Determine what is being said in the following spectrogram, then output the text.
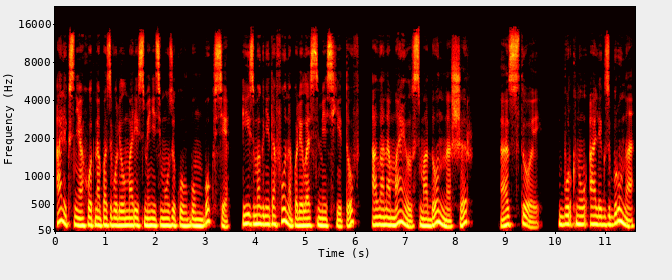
Алекс неохотно позволил Мари сменить музыку в бумбоксе, и из магнитофона полилась смесь хитов Алана Майлз, Мадонна, Шер. «Отстой!» — буркнул Алекс Бруно,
